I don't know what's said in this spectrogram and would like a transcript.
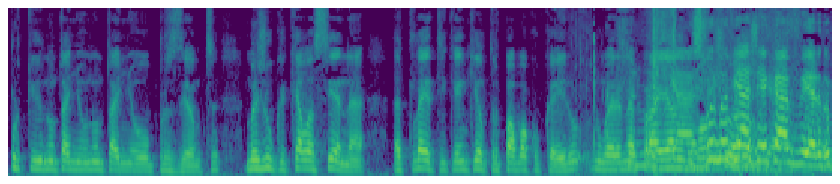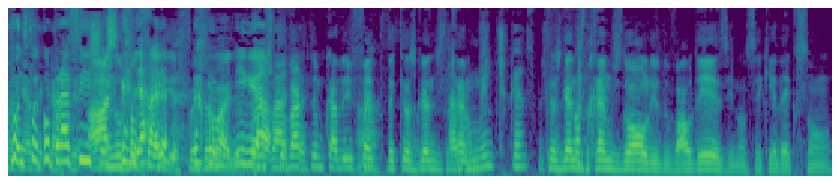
porque não tenho, não tenho presente, mas julgo que aquela cena atlética em que ele trepava ao coqueiro não era na praia ali Monte for uma viagem a Cabo Verde, Foi quando foi comprar Verde. fichas, Ah, se não calhar. férias, foi trabalho. Miguel. Acho que o Cavaco tem um bocado o efeito daqueles grandes derrames. momento de descanso. mas Aqueles grandes derrames de óleo do Valdez e não sei o que, da Exxon.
